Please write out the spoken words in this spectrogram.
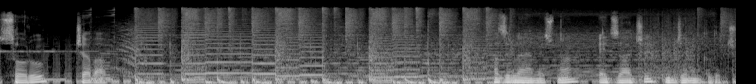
Soru Cevap Hazırlayan ve sunan Eczacı Gülcemin Kılıç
